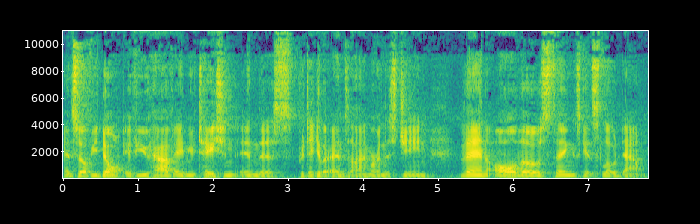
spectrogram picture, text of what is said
And so if you don't, if you have a mutation in this particular enzyme or in this gene, then all those things get slowed down,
